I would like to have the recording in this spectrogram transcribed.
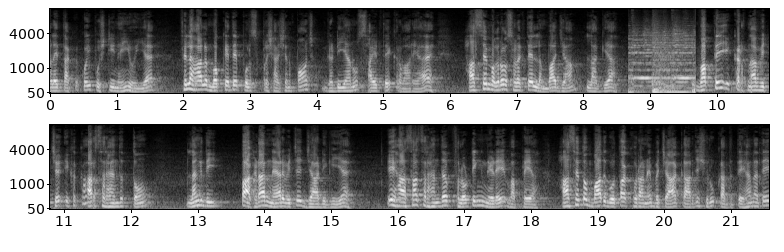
ਹਲੇ ਤੱਕ ਕੋਈ ਪੁਸ਼ਟੀ ਨਹੀਂ ਹੋਈ ਹੈ। ਫਿਲਹਾਲ ਮੌਕੇ ਤੇ ਪੁਲਿਸ ਪ੍ਰਸ਼ਾਸਨ ਪਹੁੰਚ ਗੱਡੀਆਂ ਨੂੰ ਸਾਈਡ ਤੇ ਕਰਵਾ ਰਿਹਾ ਹੈ। ਹਾਦਸੇ ਮਗਰੋਂ ਸੜਕ ਤੇ ਲੰਬਾ ਜਾਮ ਲੱਗ ਗਿਆ। ਵਾਪਰੀ ਇੱਕ ਘਟਨਾ ਵਿੱਚ ਇੱਕ ਕਾਰ ਸਰਹੰਦ ਤੋਂ ਲੰਘਦੀ ਭਾਖੜਾ ਨਹਿਰ ਵਿੱਚ ਜਾ ਡਿੱਗੀ ਹੈ। ਇਹ ਹਾਦਸਾ ਸਰਹੰਦ ਫਲੋਟਿੰਗ ਨੇੜੇ ਵਾਪਰਿਆ। ਹਾਦਸੇ ਤੋਂ ਬਾਅਦ ਗੋਤਾਖੋਰਾਂ ਨੇ ਬਚਾਅ ਕਾਰਜ ਸ਼ੁਰੂ ਕਰ ਦਿੱਤੇ ਹਨ ਅਤੇ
